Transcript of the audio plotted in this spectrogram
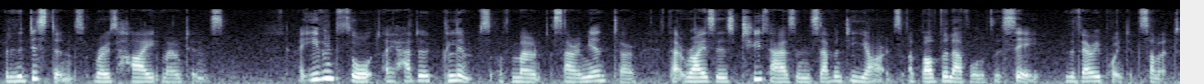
but in the distance rose high mountains. I even thought I had a glimpse of Mount Sarmiento that rises 2,070 yards above the level of the sea with a very pointed summit,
